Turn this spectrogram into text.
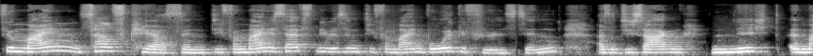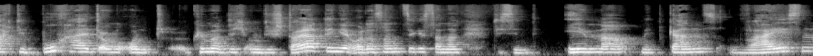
für mein Self-Care sind, die für meine Selbstliebe sind, die für mein Wohlgefühl sind. Also die sagen nicht, äh, mach die Buchhaltung und kümmere dich um die Steuerdinge oder sonstiges, sondern die sind immer mit ganz weisen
